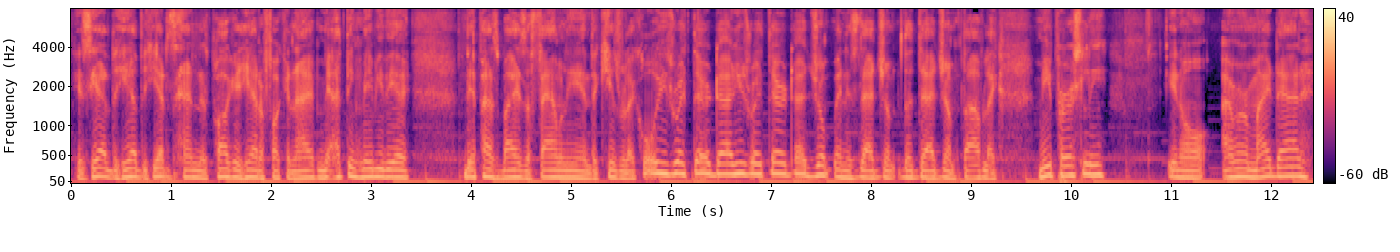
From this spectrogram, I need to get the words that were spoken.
Because he had he had he had his hand in his pocket he had a fucking knife. I think maybe they they passed by as a family and the kids were like oh he's right there dad he's right there dad jump and his dad jumped the dad jumped off. Like me personally you know I remember my dad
